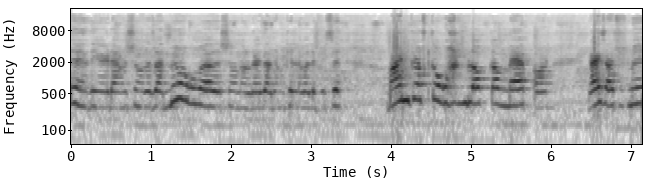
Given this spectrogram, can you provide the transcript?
डायमेंशन खेलने वाले फिर से माइनक्राफ्ट का वन ब्लॉक का मैप और आज मैं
